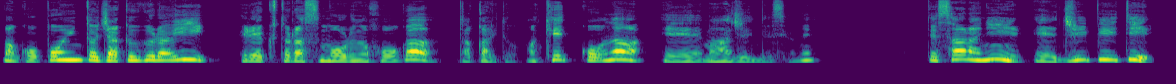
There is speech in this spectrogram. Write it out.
まあ、5ポイント弱ぐらい ELECTRA small の方が高いと。まあ、結構な、えー、マージンですよね。で、さらに、えー、GPT、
